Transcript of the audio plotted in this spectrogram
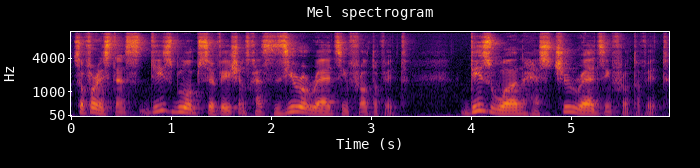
So for instance, this blue observations has zero reds in front of it. This one has two reds in front of it.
